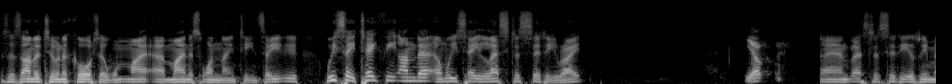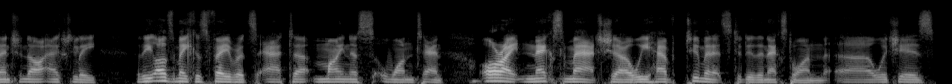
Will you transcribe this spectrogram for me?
So it's under two and a quarter, one, uh, minus 119. So you, you- we say take the under and we say Leicester City, right? Yep. And Leicester City, as we mentioned, are actually the odds makers' favorites at uh, minus 110. All right, next match. Uh, we have two minutes to do the next one, uh, which is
